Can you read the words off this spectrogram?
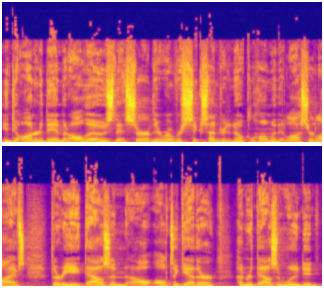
and to honor them and all those that served, there were over 600 in Oklahoma that lost their lives, 38,000 altogether, 100,000 wounded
